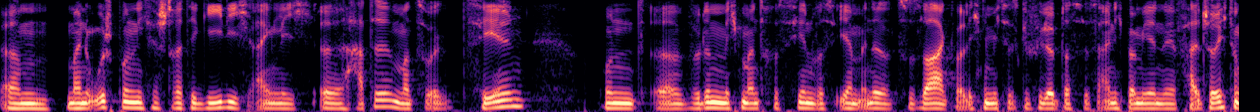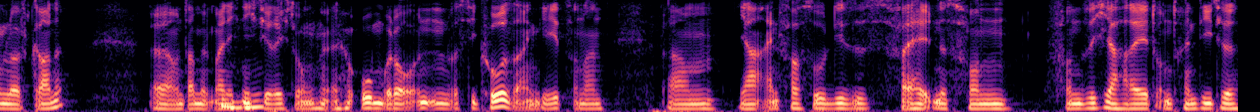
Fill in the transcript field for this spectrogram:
ähm, meine ursprüngliche Strategie, die ich eigentlich äh, hatte, mal zu erzählen und äh, würde mich mal interessieren, was ihr am Ende dazu sagt, weil ich nämlich das Gefühl habe, dass das eigentlich bei mir in eine falsche Richtung läuft gerade. Äh, und damit meine ich nicht mhm. die Richtung äh, oben oder unten, was die Kurse angeht, sondern ähm, ja, einfach so dieses Verhältnis von, von Sicherheit und Rendite.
